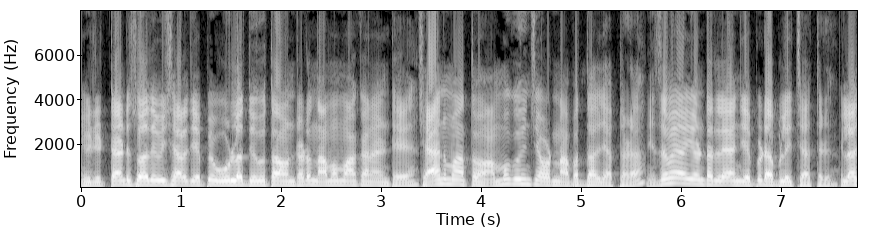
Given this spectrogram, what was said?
ఇడు ఇట్లాంటి సోది విషయాలు చెప్పి ఊళ్ళో దిగుతా ఉంటాడు నమ్మమాక అని అంటే చాన్ మాత్రం అమ్మ గురించి ఎవడన్నా అబద్ధాలు చెప్తాడా? నిజమే అయి ఉంటదిలే అని చెప్పి డబ్బులు ఇచ్చేస్తాడు. ఇలా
